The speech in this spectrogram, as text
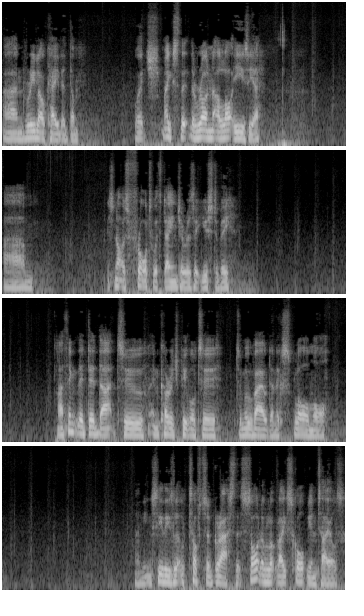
and relocated them, which makes the, the run a lot easier. Um, it's not as fraught with danger as it used to be. I think they did that to encourage people to to move out and explore more. And you can see these little tufts of grass that sort of look like scorpion tails.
